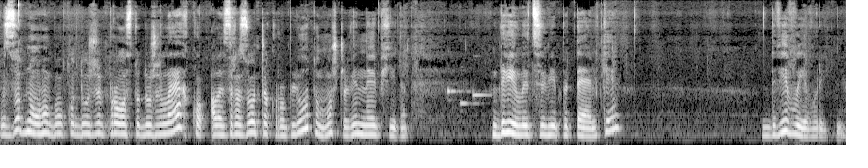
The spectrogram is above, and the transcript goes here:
З одного боку дуже просто, дуже легко, але зразочок роблю, тому що він необхідний. Дві лицеві петельки, дві виворітні.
